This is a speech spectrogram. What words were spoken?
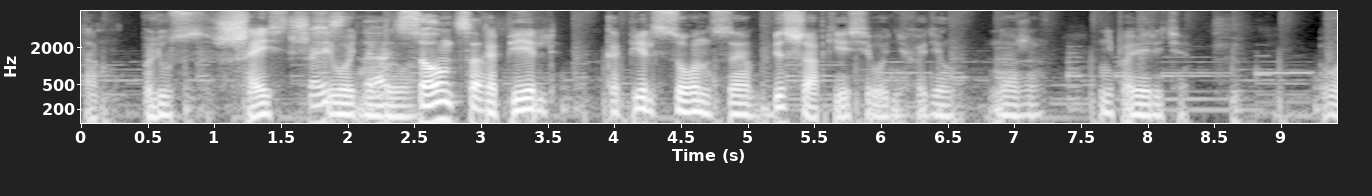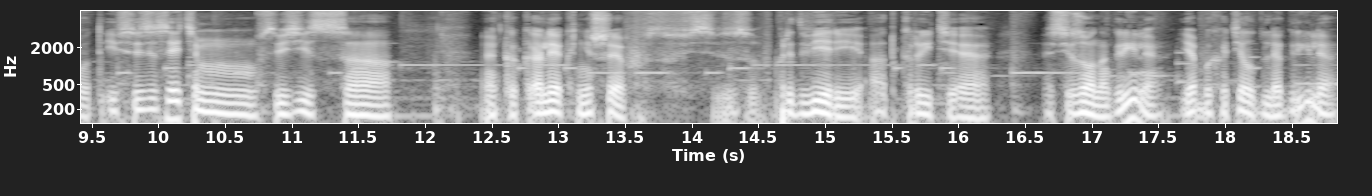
там плюс 6, Шесть, сегодня да, было. солнце. Капель, капель, солнце. Без шапки я сегодня ходил даже, не поверите. Вот. И в связи с этим, в связи с, э, как Олег Нишев в преддверии открытия сезона гриля, я бы хотел для гриля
